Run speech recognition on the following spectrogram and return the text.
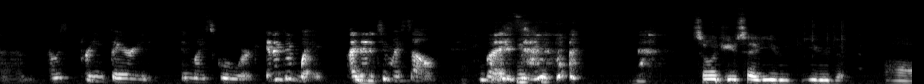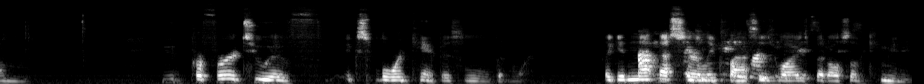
Um, I was pretty buried in my schoolwork in a good way. I did it to myself, but So would you say you you'd um, you'd prefer to have explored campus a little bit more, like it not Um, necessarily classes wise, but also the community.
